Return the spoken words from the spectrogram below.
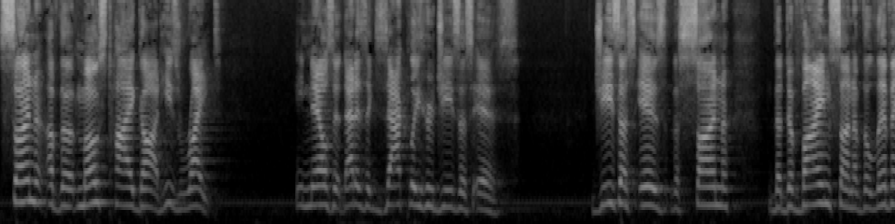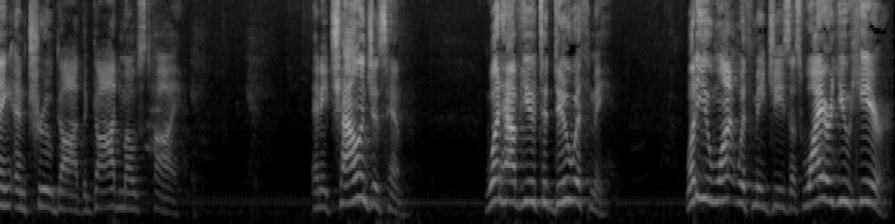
Son of the Most High God. He's right. He nails it. That is exactly who Jesus is. Jesus is the Son, the divine Son of the living and true God, the God Most High and he challenges him What have you to do with me? What do you want with me, Jesus? Why are you here?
